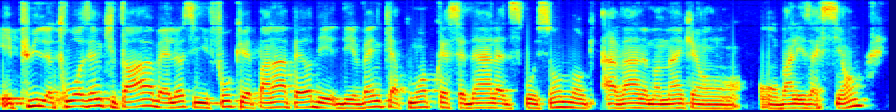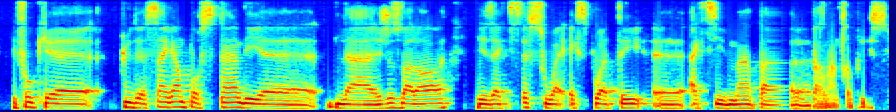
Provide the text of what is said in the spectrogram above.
Et puis, le troisième critère, ben là, c'est il faut que pendant la période des, 24 mois précédant la disposition, donc avant le moment qu'on on vend les actions, il faut que plus de 50 des, euh, de la juste valeur des actifs soient exploités euh, activement par, par l'entreprise.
